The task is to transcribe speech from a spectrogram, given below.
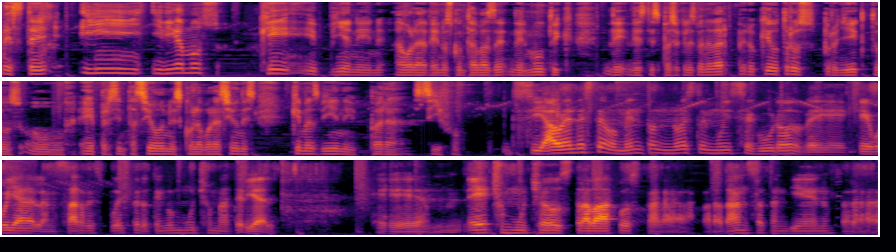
Este, y, digamos que vienen ahora de nos contabas del Mutic, de, este espacio que les van a dar, pero qué otros proyectos o eh, presentaciones, colaboraciones, qué más viene para Sifo. Sí, ahora en este momento no estoy muy seguro de qué voy a lanzar después, pero tengo mucho material. Eh, he hecho muchos trabajos para, danza también, para...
